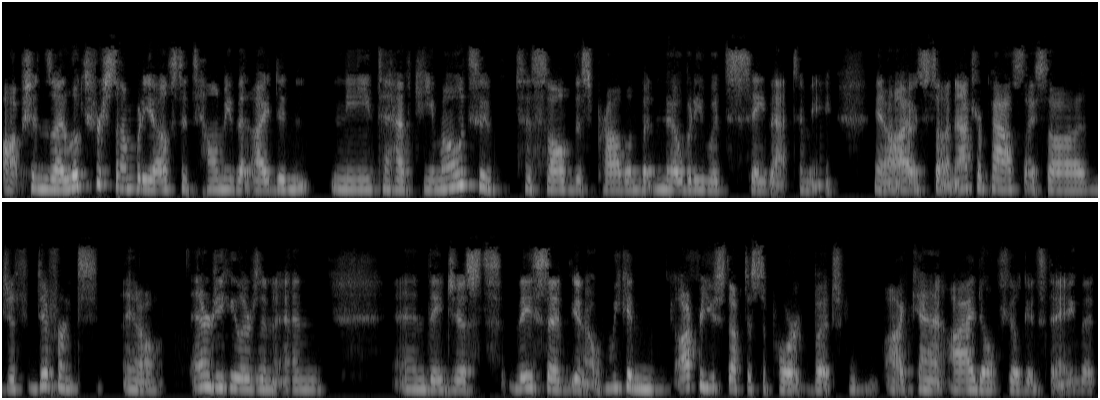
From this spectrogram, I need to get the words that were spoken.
options. I looked for somebody else to tell me that I didn't need to have chemo to to solve this problem, but nobody would say that to me. You know, I saw naturopaths, I saw just different, you know, energy healers and and and they just they said you know we can offer you stuff to support but i can't i don't feel good saying that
